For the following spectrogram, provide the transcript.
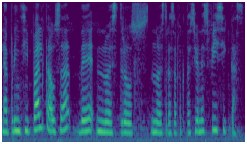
la principal causa de nuestros, nuestras afectaciones físicas.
